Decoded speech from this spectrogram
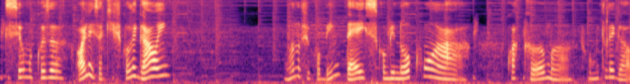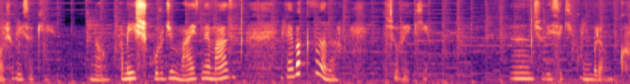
Tem que ser uma coisa... Olha, isso aqui ficou legal, hein? Mano, ficou bem 10. Combinou com a, com a cama. Ficou muito legal. Deixa eu ver isso aqui. Não, fica meio escuro demais, né? Mas é bacana. Deixa eu ver aqui. Ah, deixa eu ver esse aqui com branco.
